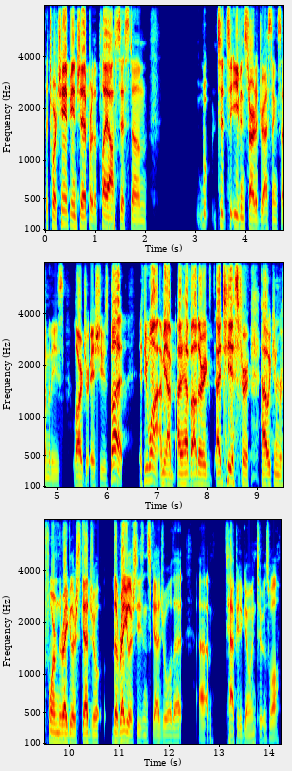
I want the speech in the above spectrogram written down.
the tour championship or the playoff system to, to even start addressing some of these larger issues. But if you want, I mean, I, I have other ideas for how we can reform the regular schedule, the regular season schedule that um, happy to go into as well.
